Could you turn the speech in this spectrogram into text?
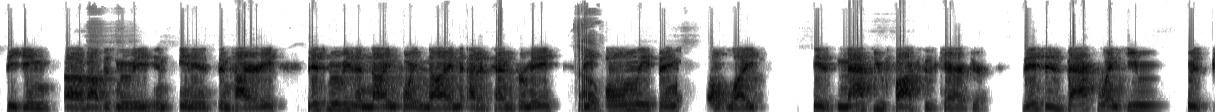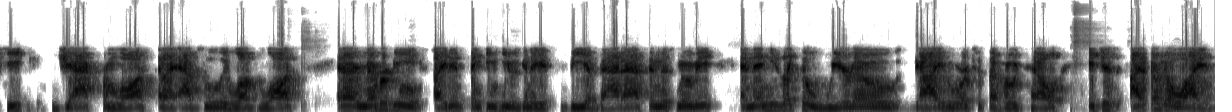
speaking uh, about this movie in, in its entirety. This movie's a 9.9 out of 10 for me. The Oh. only thing I don't like is Matthew Fox's character. This is back when he was peak Jack from Lost, and I absolutely loved Lost. And I remember being excited, thinking he was going to be a badass in this movie. And then he's like the weirdo guy who works at the hotel. It just, I don't know why, it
